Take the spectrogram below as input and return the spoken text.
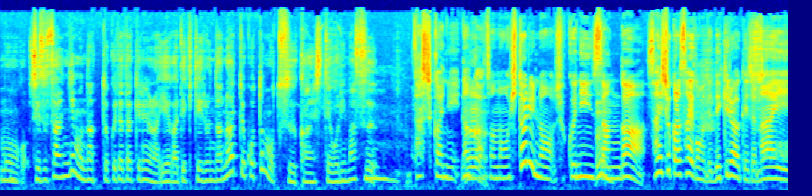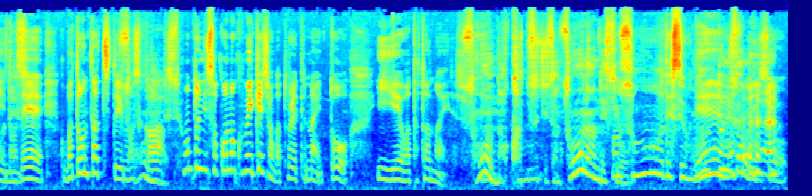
もうしずさんにも納得いただけるような家ができているんだなということも痛感しております。うん。確かに。なんかその一人の職人さんが最初から最後までできるわけじゃないので、こうバトンタッチといいますか本当にそこのコミュニケーションが取れてないといい家は建たないですよそうね。中辻さんそうなんですよあ。そうですよね。本当にそうなんですよ。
